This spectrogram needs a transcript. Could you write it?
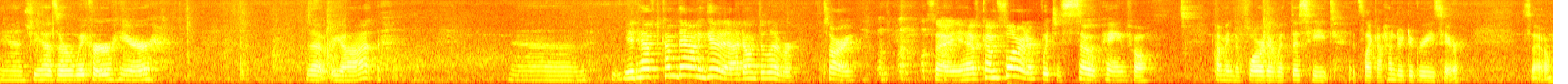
And she has her wicker here that we got. You'd have to come down and get it. I don't deliver. Sorry. so you have to come to Florida, which is so painful. Coming to Florida with this heat, it's like 100 degrees here. So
